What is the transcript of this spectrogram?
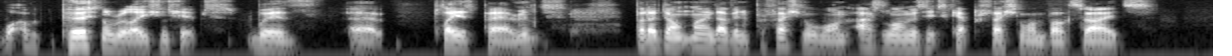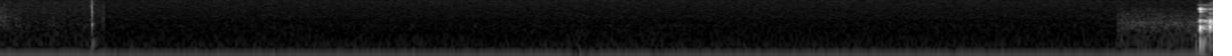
what personal relationships with uh, players' parents, but I don't mind having a professional one as long as it's kept professional on both sides. I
